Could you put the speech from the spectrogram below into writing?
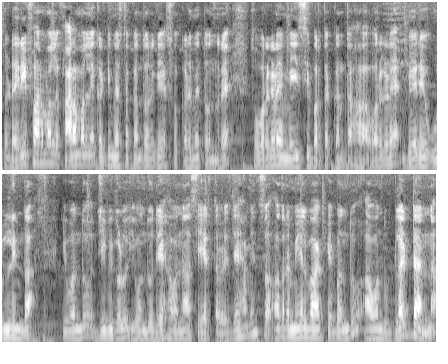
ಸೊ ಡೈರಿ ಫಾರ್ಮಲ್ಲಿ ಫಾರ್ಮಲ್ಲೇ ಕಟ್ಟಿ ಮೇಯಿಸ್ತಕ್ಕಂಥವ್ರಿಗೆ ಸೊ ಕಡಿಮೆ ತೊಂದರೆ. ಸೊ ಹೊರಗಡೆ ಮೇಯಿಸಿ ಬರ್ತಕ್ಕಂತಹ, ಹೊರಗಡೆ ಬೇರೆ ಹುಲ್ಲಿಂದ ಈ ಒಂದು ಜೀವಿಗಳು ಈ ಒಂದು ದೇಹವನ್ನು ಸೇರ್ತವೆ. ದೇಹ ಮೀನ್ಸ್ ಅದರ ಮೇಲ್ಭಾಗಕ್ಕೆ ಬಂದು ಆ ಒಂದು ಬ್ಲಡ್ಡನ್ನು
